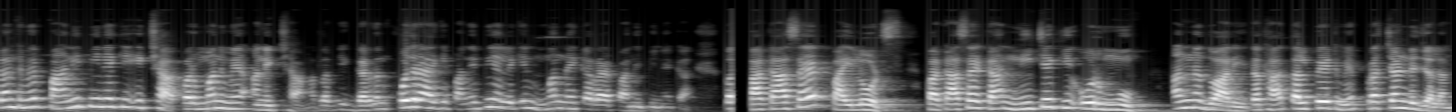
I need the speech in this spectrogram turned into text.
कंठ में पानी पीने की इच्छा, पर मन में अनिच्छा। मतलब कि गर्दन खोज रहा है कि पानी पिए, लेकिन मन नहीं कर रहा है पानी पीने का। पकाशय पाइलोट्स पकाशय का नीचे की ओर मुँह अन्न द्वारी तथा तलपेट में प्रचंड जलन।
